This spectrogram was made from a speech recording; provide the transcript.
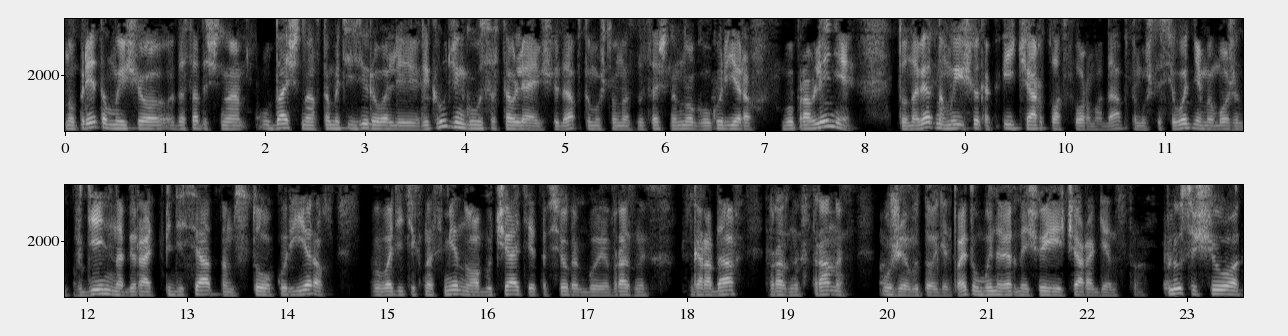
но при этом мы еще достаточно удачно автоматизировали рекрутинговую составляющую, да, потому что у нас достаточно много курьеров в управлении, то, наверное, мы еще как HR-платформа, да, потому что сегодня мы можем в день набирать 50, там, 100 курьеров, выводить их на смену, обучать. Это все как бы в разных городах, в разных странах уже в итоге. Поэтому мы, наверное, еще и HR-агентство. Плюс еще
